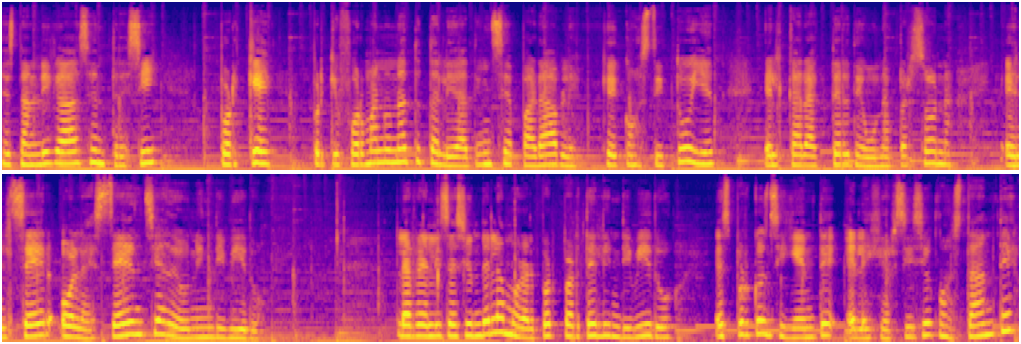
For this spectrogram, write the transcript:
están ligadas entre sí. ¿Por qué? Porque forman una totalidad inseparable que constituyen el carácter de una persona, el ser o la esencia de un individuo. La realización de la moral por parte del individuo es por consiguiente el ejercicio constante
